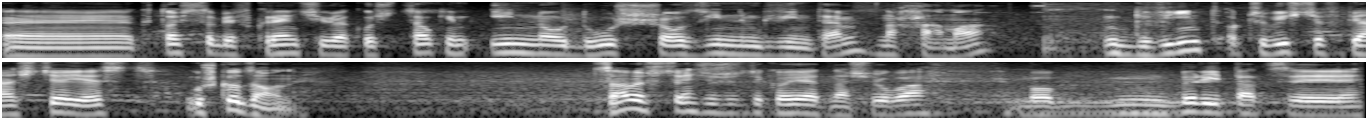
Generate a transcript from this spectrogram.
e, ktoś sobie wkręcił jakąś całkiem inną, dłuższą, z innym gwintem na hama. Gwint oczywiście w piaście jest uszkodzony. Całe szczęście, że tylko jedna śruba, bo byli tacy,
